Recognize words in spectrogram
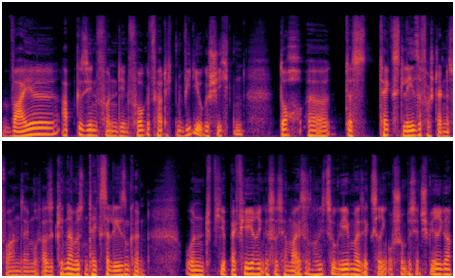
weil abgesehen von den vorgefertigten Videogeschichten doch äh, das Text-Leseverständnis vorhanden sein muss. Also Kinder müssen Texte lesen können. Und vier, bei Vierjährigen ist das ja meistens noch nicht so gegeben, bei Sechsjährigen auch schon ein bisschen schwieriger.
